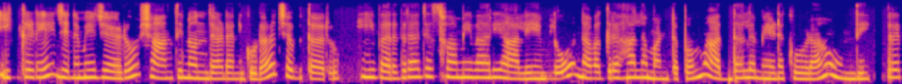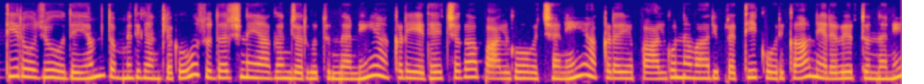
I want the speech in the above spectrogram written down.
ఇక్కడే జనమేజయుడు శాంతి నొందాడని కూడా చెబుతారు. ఈ వరదరాజస్వామి వారి ఆలయంలో నవగ్రహాల మంటపం అద్దాల మేడ కూడా ఉంది. ప్రతిరోజు ఉదయం తొమ్మిది గంటలకు సుదర్శన యాగం జరుగుతుందని అక్కడ యథేచ్ఛగా పాల్గొవచ్చని అక్కడ పాల్గొన్న వారి ప్రతి కోరిక నెరవేరుతుందని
